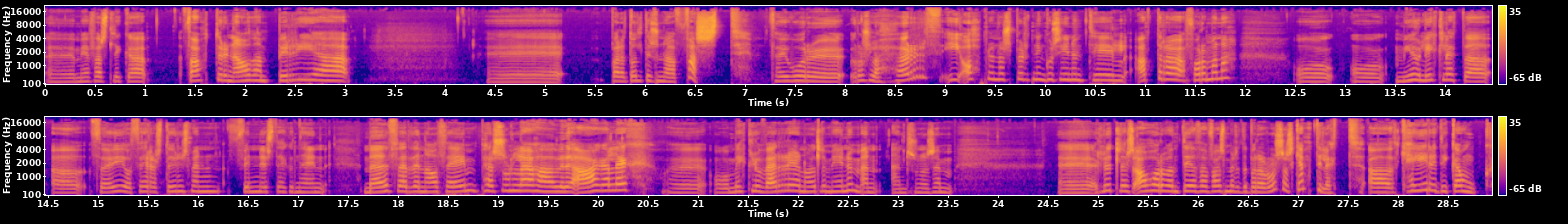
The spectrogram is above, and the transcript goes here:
Uh, mér fannst líka þátturinn áðan byrja uh, bara doldið svona fast. Þau voru rosalega hörð í opnunarspurningu sínum til allra formana og, og mjög líklegt að, að þau og þeirra stöðnismenn finnist einhvern veginn meðferðin á þeim persónlega hafa verið agaleg og miklu verri en á öllum hinnum en, en svona sem Uh, hlutlaus áhorfandi að það fannst mér þetta bara rosa skemmtilegt að keira þetta í gang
